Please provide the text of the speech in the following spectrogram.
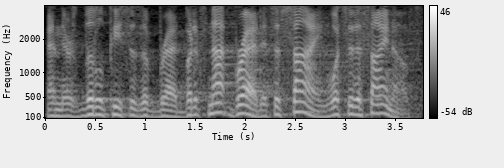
and there's little pieces of bread. But it's not bread, it's a sign. What's it a sign of?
